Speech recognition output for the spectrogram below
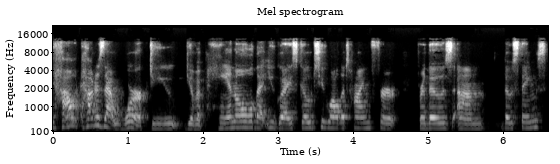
how how does that work? Do you do you have a panel that you guys go to all the time for for those um, those things?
